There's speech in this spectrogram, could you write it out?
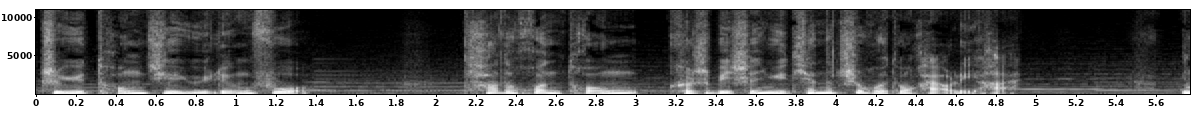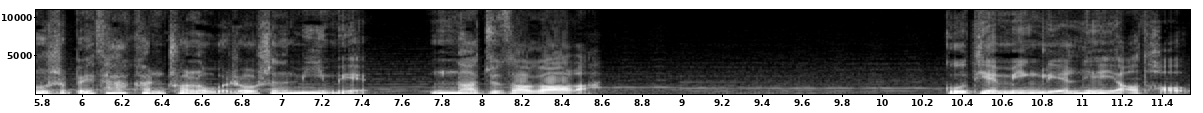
至于童姐与灵父，她的幻瞳可是比神与天的智慧瞳还要厉害，若是被她看穿了我肉身的秘密，那就糟糕了。顾天明连连摇头，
